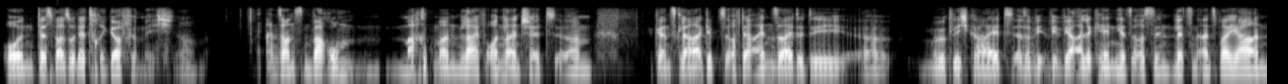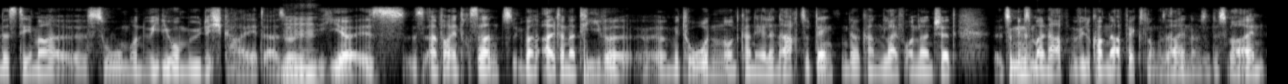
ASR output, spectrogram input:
Und das war so der Trigger für mich. Ne? Ansonsten, warum macht man Live-Online-Chat? Ähm, ganz klar gibt es auf der einen Seite die äh, Möglichkeit, also wir, wir alle kennen jetzt aus den letzten ein, zwei Jahren das Thema äh, Zoom und Videomüdigkeit. Also mhm. hier ist es einfach interessant, über alternative äh, Methoden und Kanäle nachzudenken. Da kann Live-Online-Chat äh, zumindest mal eine ab willkommene Abwechslung sein. Also das war ein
